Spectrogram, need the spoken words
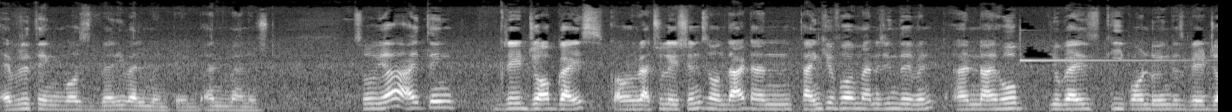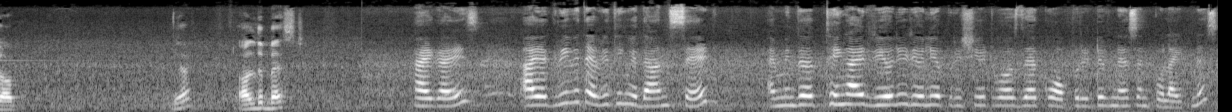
Everything was very well maintained and managed so yeah i think great job guys congratulations on that and thank you for managing the event and i hope you guys keep on doing this great job yeah all the best Hi guys, I agree with everything Vedant said. I mean, the thing I really, really appreciate was their cooperativeness and politeness.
